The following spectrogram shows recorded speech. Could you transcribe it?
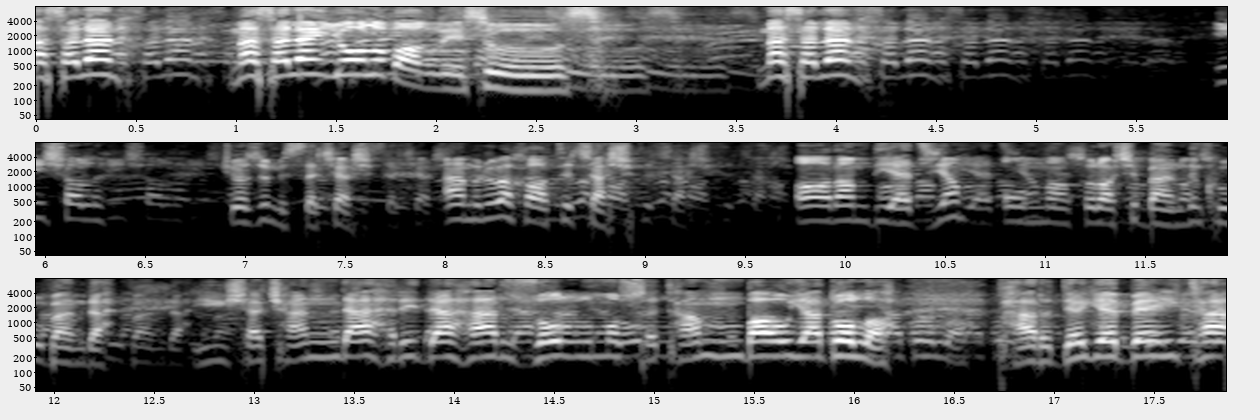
Məsələn, məsələn yolu bağlayırsınız. Məsələn, İnşallah gözüm istə çək. Əmrüvə xatir çək. Aram deyəcəyəm, ondan sonraki bəndin kubəndə. İşəkən dəhridə hər zulmü sətəm bayad ola. Pərdəyə beytə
